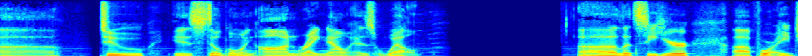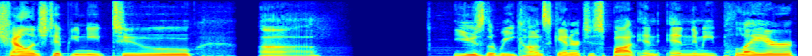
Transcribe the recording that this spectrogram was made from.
uh, 2 is still going on right now as well. Uh, let's see here. Uh, for a challenge tip, you need to uh, use the recon scanner to spot an enemy player.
